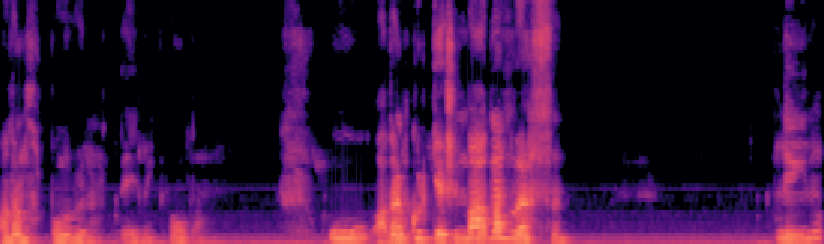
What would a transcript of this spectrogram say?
Adam futbolu bıraktı emekli oldu. Adam 40 yaşında adam versin. Neyini?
